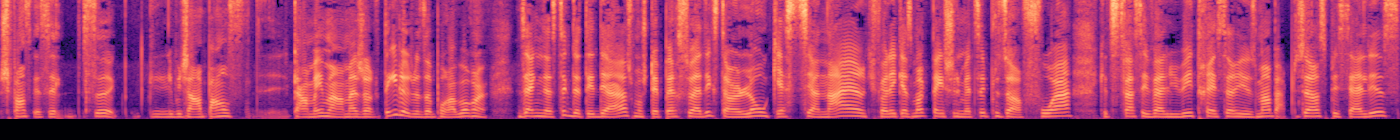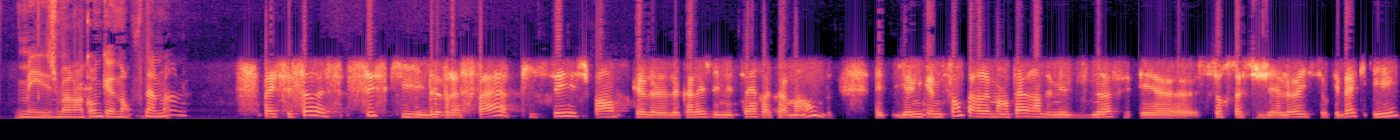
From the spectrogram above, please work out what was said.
je, pense que c'est ça, les gens pensent quand même en majorité. Là, je veux dire, pour avoir un diagnostic de TDAH, moi j'étais persuadée que c'était un long questionnaire, qu'il fallait quasiment que tu ailles chez le médecin plusieurs fois, que tu te fasses évaluer très sérieusement par plusieurs spécialistes, mais je me rends compte que non, finalement. Ben c'est ça, c'est ce qui devrait se faire, puis c'est, je pense que le, Collège des médecins recommande. Il y a une commission parlementaire en 2019 euh, sur ce sujet-là ici au Québec, et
